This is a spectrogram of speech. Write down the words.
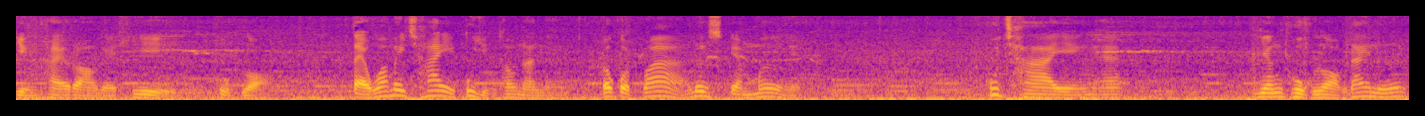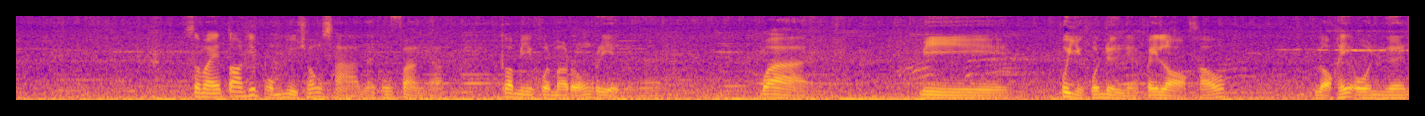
หญิงไทยเราเนี่ยที่ถูกหลอก แต่ว่าไม่ใช่ผู้หญิงเท่านั้นนะปรากฏว่าเรื่องสแกมเมอร์เนี่ยผู้ชายเองนะฮะยังถูกหลอกได้เลย สมัยตอนที่ผมอยู่ช่องสามนะคุณฟังครับ ก็มีคนมาร้องเรียนนะว่ามีผู้หญิงคนหนึ่งเนี่ยไปหลอกเขาหลอกให้โอนเงิน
